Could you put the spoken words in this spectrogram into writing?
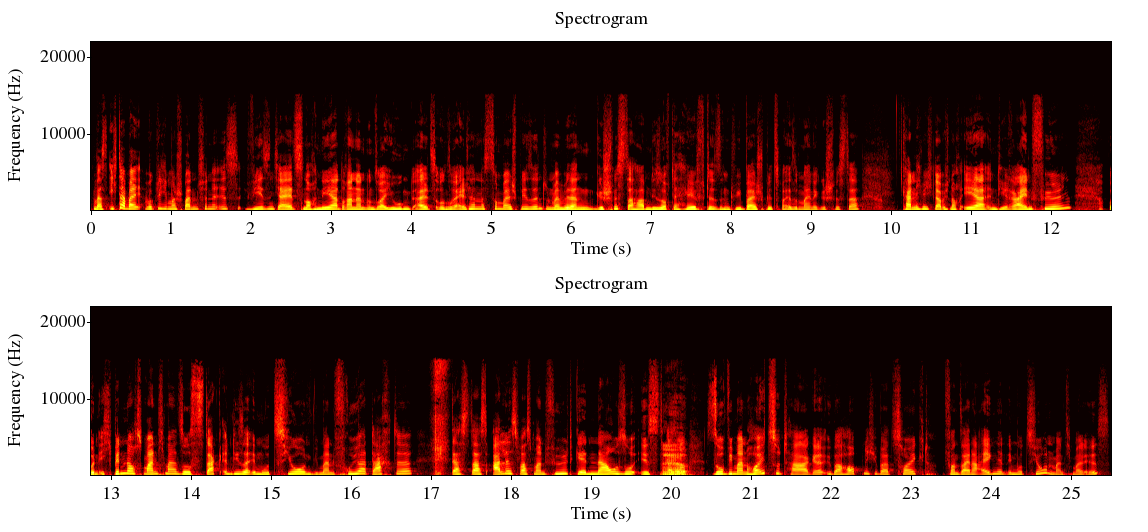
was ich dabei wirklich immer spannend finde, ist, wir sind ja jetzt noch näher dran an unserer Jugend, als unsere Eltern das zum Beispiel sind. Und wenn wir dann Geschwister haben, die so auf der Hälfte sind, wie beispielsweise meine Geschwister, kann ich mich, glaube ich, noch eher in die reinfühlen. Und ich bin noch manchmal so stuck in dieser Emotion, wie man früher dachte, dass das alles, was man fühlt, genau so ist. Ja. Also so wie man heutzutage überhaupt nicht überzeugt von seiner eigenen Emotion manchmal ist,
